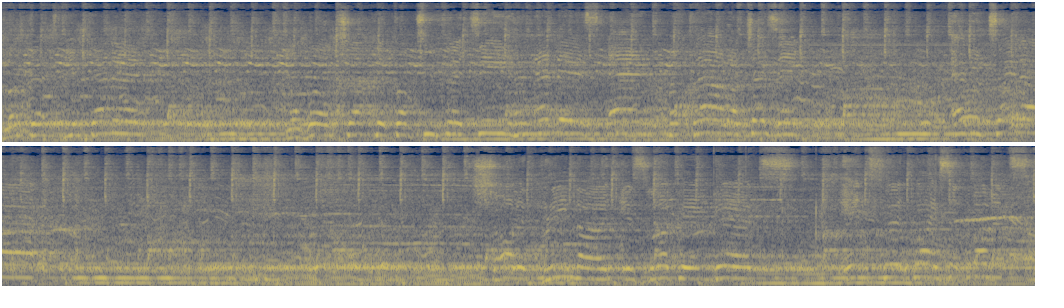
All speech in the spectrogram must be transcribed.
Look at Buchanan, the world champion from 213. Hernandez and McLeod are chasing Abby Taylor. Charlotte Greenlight is looking good in third place at the moment.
